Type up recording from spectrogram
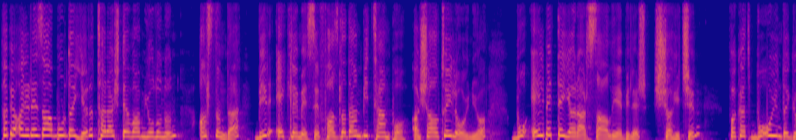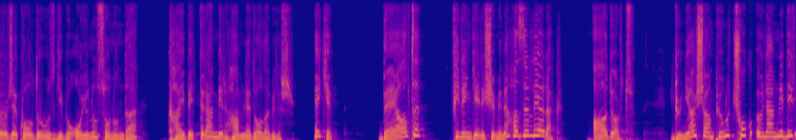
Tabi Ali Reza burada yarı taraş devam yolunun aslında bir eklemesi fazladan bir tempo aşağıtı ile oynuyor. Bu elbette yarar sağlayabilir şah için fakat bu oyunda görecek olduğumuz gibi oyunun sonunda kaybettiren bir hamle de olabilir. Peki B6 filin gelişimini hazırlayarak A4 dünya şampiyonu çok önemli bir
